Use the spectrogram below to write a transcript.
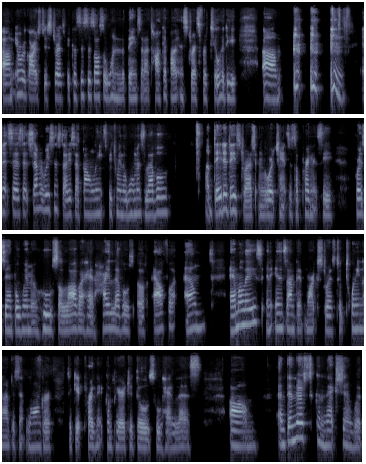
um, in regards to stress, because this is also one of the things that I talk about in stress fertility. Um, and it says that several recent studies have found links between the woman's level of day to day stress and lower chances of pregnancy. For example, women whose saliva had high levels of alpha am- amylase, an enzyme that marks stress, took 29% longer to get pregnant compared to those who had less. Um, and then there's connection with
